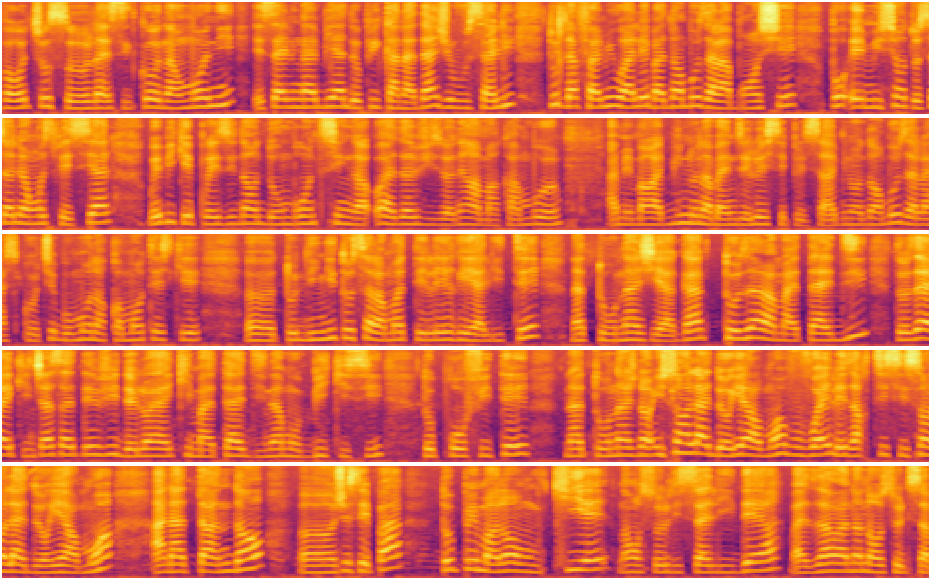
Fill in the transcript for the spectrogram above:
la Siko, Namoni, et ça il bien depuis Canada. Je vous salue. Toute la famille Wale, dans à la brancher pour émission tout ça en spécial. Oui, que président Dombon Tsinga, ou ada visionnaire à Makambo, à mes marabino na banzelo et c'est ça. Bino Dombo à la scotché, bon, on a comment est-ce que euh, Toningi, tout ça la moi télé-réalité, na tournage ya gag, tout ça la matadi, à Kinshasa TV de loin qui matadi, na mobik ici, de profiter na tournage. Donc ils sont là derrière moi. Vous voyez les artistes, ils sont là derrière derrière moi. En attendant, euh, je ne sais pas, topé malon qui est dans dans le solisa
